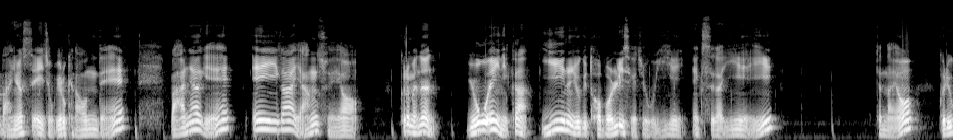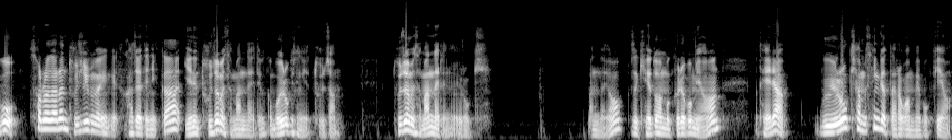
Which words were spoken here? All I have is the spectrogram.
마이너스 a 제곱 이렇게 나오는데 만약에 a가 양수예요. 그러면은 요거 a니까 2a는 여기 더 멀리 있어야죠. 요거 2a, x가 2a 됐나요? 그리고 서로 다른 두 실근을 가져야 되니까 얘는 두 점에서 만나야 돼요. 그러니까 뭐 이렇게 생겨요. 두 점. 두 점에서 만나야 되네요. 이렇게. 맞나요? 그래서 걔도 한번 그려보면 대략 뭐 이렇게 한번 생겼다라고 한번 해볼게요.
